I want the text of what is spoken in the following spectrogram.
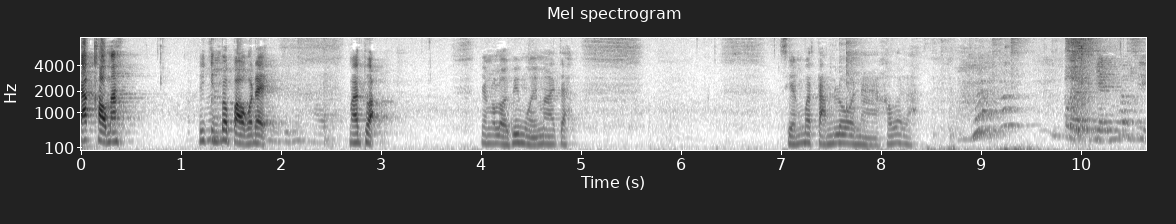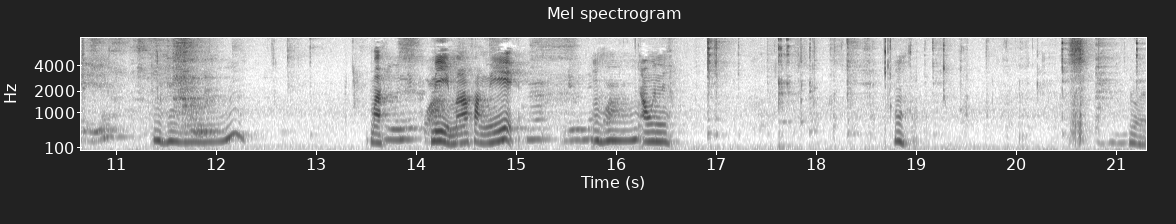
ตักเข่ามาพี่กินเปล่าๆก็ได้ มาตัวยังอร่อยพี่หมวยมาจ้ะ เสียงมาตำโลนาเขาว่าล่ะเปิดเห็นภาษีมายืนดีกว่านี่มาฝั่งนี้ยืนดีอื้อกหืว่าอเอาเงินนี่อืมอร่อยอื้อ หือ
